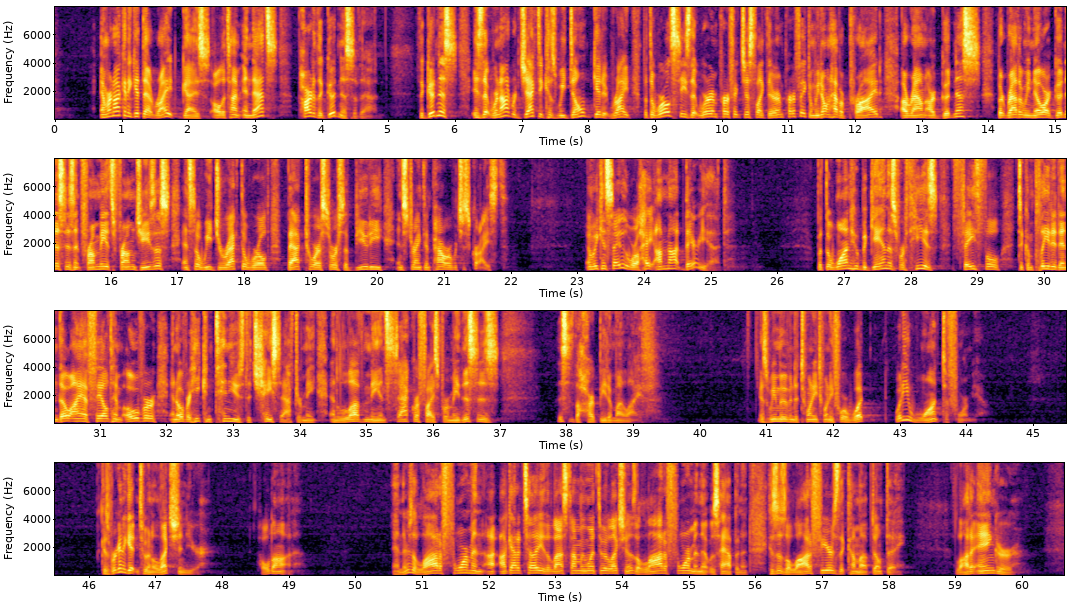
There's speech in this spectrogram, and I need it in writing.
And we're not going to get that right, guys, all the time. And that's part of the goodness of that. The goodness is that we're not rejected because we don't get it right, but the world sees that we're imperfect just like they're imperfect, and we don't have a pride around our goodness, but rather we know our goodness isn't from me, it's from Jesus. And so we direct the world back to our source of beauty and strength and power, which is Christ. And we can say to the world, hey, I'm not there yet. But the one who began this work, he is faithful to complete it. And though I have failed him over and over, he continues to chase after me and love me and sacrifice for me. This is, this is the heartbeat of my life. As we move into 2024, what, what do you want to form you? Because we're going to get into an election year. Hold on. And there's a lot of forming. I, I got to tell you, the last time we went through an election, there's a lot of forming that was happening because there's a lot of fears that come up, don't they? A lot of anger.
